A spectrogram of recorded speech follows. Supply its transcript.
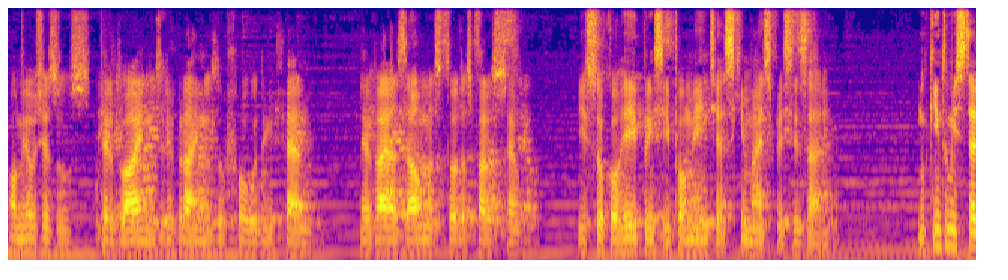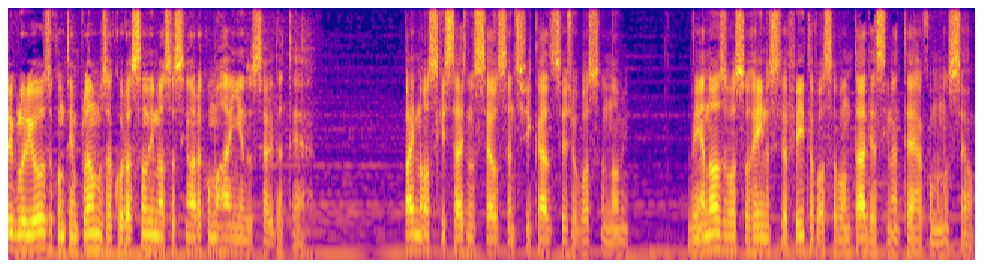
Ó meu Jesus, perdoai-nos, livrai-nos do fogo do inferno, levai as almas todas para o céu e socorrei principalmente as que mais precisarem. No quinto mistério glorioso, contemplamos a coroação de Nossa Senhora como Rainha do céu e da terra. Pai nosso que estais no céu, santificado seja o vosso nome. Venha a nós o vosso reino, seja feita a vossa vontade, assim na terra como no céu.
